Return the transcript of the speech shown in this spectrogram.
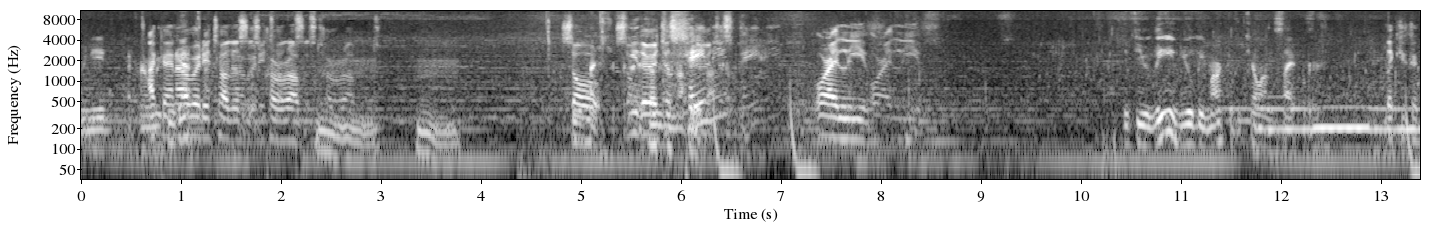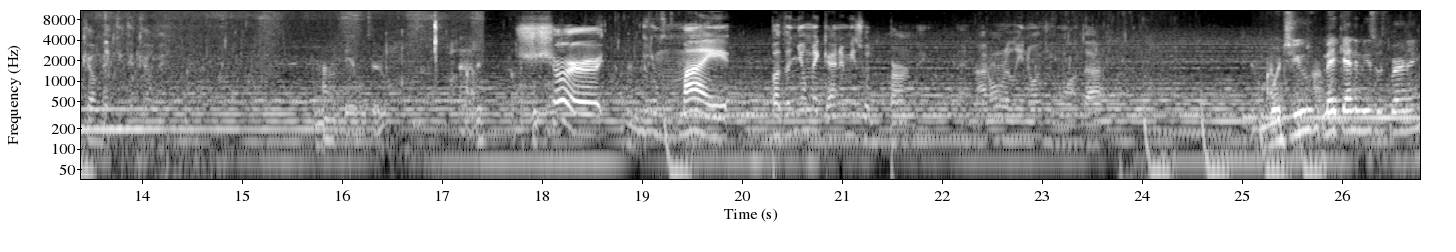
We need. everyone I we can get. already tell this is corrupt. Hmm, hmm. So, Extra either credit. just pay me, or I leave. If you leave, you'll be marked with a kill on sight order. Like you could kill me, you could kill me. I won't be able to. Sure, you might, but then you'll make enemies with burning. And I don't really know if you want that. Would you make enemies with burning?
